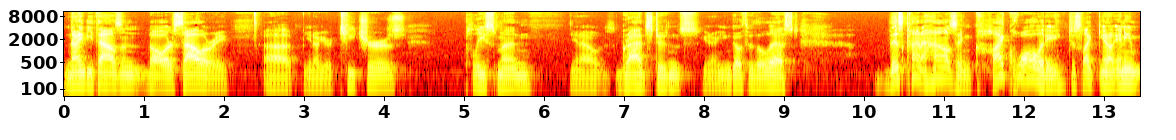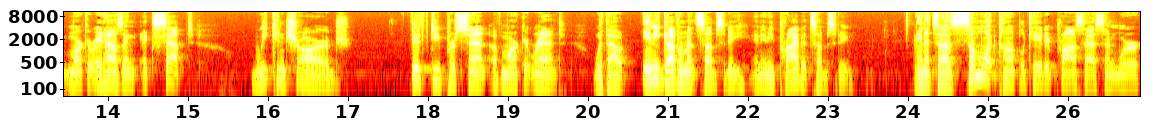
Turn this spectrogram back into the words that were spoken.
$90,000 salary. Uh, you know, your teachers, policemen, you know, grad students, you know, you can go through the list. This kind of housing, high quality, just like, you know, any market rate housing, except we can charge 50% of market rent without any government subsidy and any private subsidy. And it's a somewhat complicated process, and we're,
